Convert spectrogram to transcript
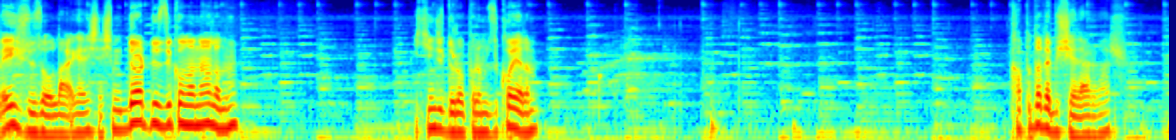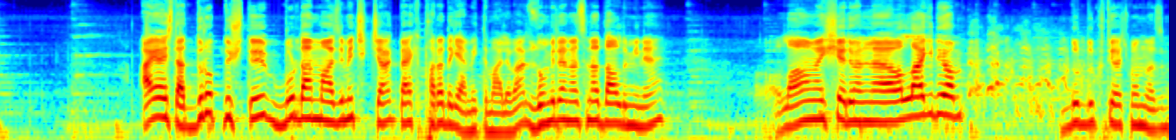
500 oldu arkadaşlar. Şimdi 400'lük olanı alalım. İkinci dropper'ımızı koyalım. Kapıda da bir şeyler var. Arkadaşlar drop düştü. Buradan malzeme çıkacak. Belki para da gelme ihtimali var. Zombilerin arasına daldım yine. Allah'ım eşeğe dönler. Vallahi gidiyorum. dur dur kutuyu açmam lazım.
